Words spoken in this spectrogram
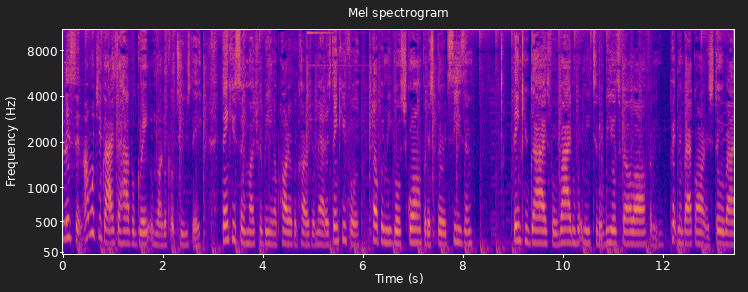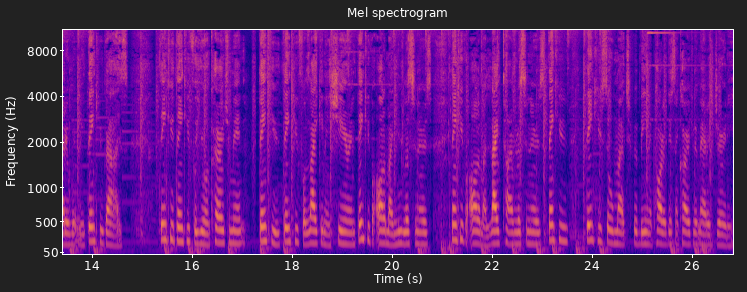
Listen, I want you guys to have a great and wonderful Tuesday. Thank you so much for being a part of Encouragement Matters. Thank you for helping me go strong for this third season. Thank you guys for riding with me till the wheels fell off and putting them back on and still riding with me. Thank you guys. Thank you, thank you for your encouragement. Thank you, thank you for liking and sharing. Thank you for all of my new listeners. Thank you for all of my lifetime listeners. Thank you, thank you so much for being a part of this Encouragement Matters journey.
